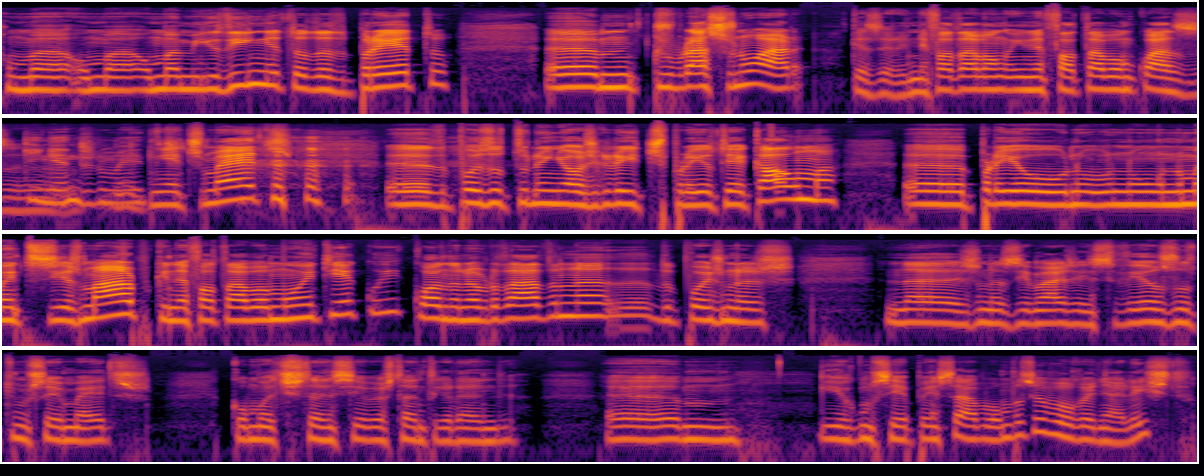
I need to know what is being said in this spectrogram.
uma, uma, uma miudinha toda de preto, um, com os braços no ar quer dizer, ainda faltavam, ainda faltavam quase 500 metros, 500 metros. uh, depois o Toninho aos gritos para eu ter calma, uh, para eu não me entusiasmar, porque ainda faltava muito, e, é, quando na verdade, na, depois nas, nas, nas imagens se vê os últimos 100 metros, com uma distância bastante grande, um, e eu comecei a pensar, bom, mas eu vou ganhar isto.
